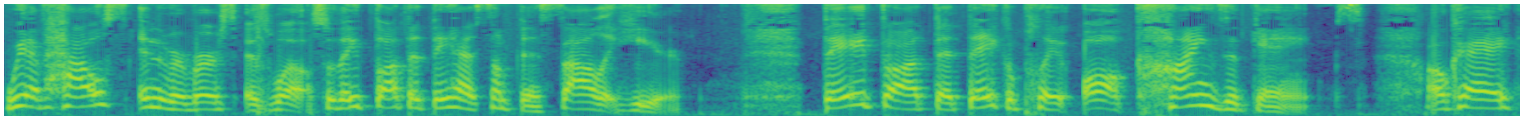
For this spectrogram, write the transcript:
We have house in the reverse as well. So they thought that they had something solid here. They thought that they could play all kinds of games. Okay.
